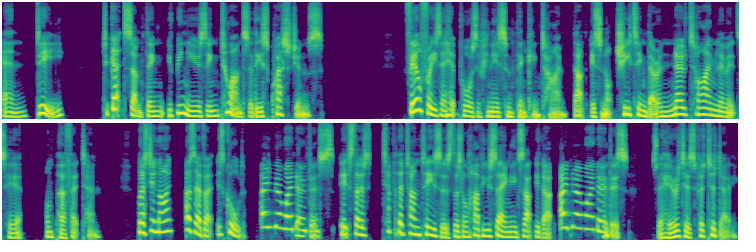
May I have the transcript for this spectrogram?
N D, to get something you've been using to answer these questions? Feel free to hit pause if you need some thinking time. That is not cheating. There are no time limits here on Perfect 10. Question nine, as ever, is called I know I know this. It's those tip of the tongue teasers that'll have you saying exactly that. I know I know this. So here it is for today.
